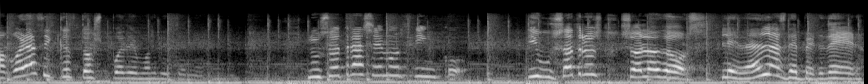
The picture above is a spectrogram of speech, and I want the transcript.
Ahora sí que estos podemos detener. Nosotras somos cinco. Y vosotros solo dos. Le dan las de perder.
